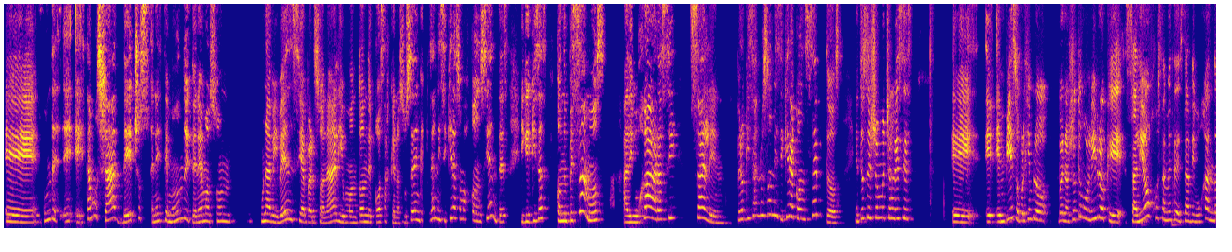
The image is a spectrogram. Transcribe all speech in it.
eh, un de- estamos ya, de hecho, en este mundo y tenemos un- una vivencia personal y un montón de cosas que nos suceden que quizás ni siquiera somos conscientes y que quizás cuando empezamos a dibujar así, salen, pero quizás no son ni siquiera conceptos. Entonces yo muchas veces eh, eh, empiezo, por ejemplo, bueno, yo tengo un libro que salió justamente de estar dibujando,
